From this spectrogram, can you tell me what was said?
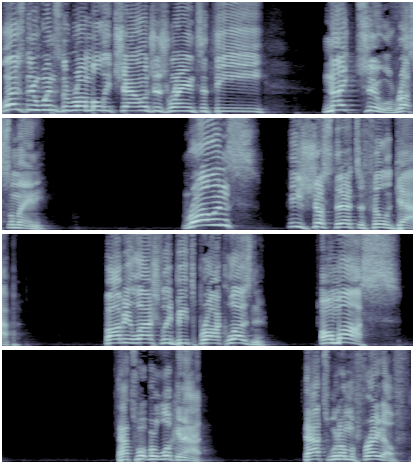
Lesnar wins the Rumble. He challenges Reigns at the night two of WrestleMania. Rollins, he's just there to fill a gap. Bobby Lashley beats Brock Lesnar. Omos. That's what we're looking at. That's what I'm afraid of.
